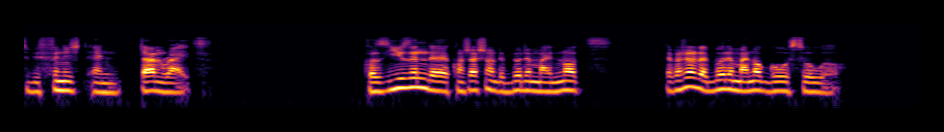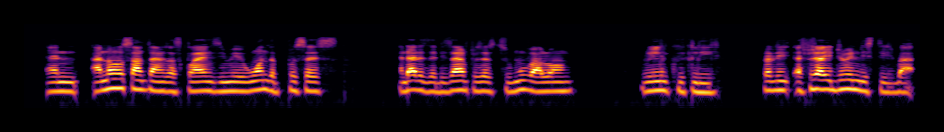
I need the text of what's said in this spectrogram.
to be finished and done right because using the construction of the building might not the construction of the building might not go so well. And i know sometimes as clients you may want the process and that is the design process to move along really quickly especially, especially during this stage but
